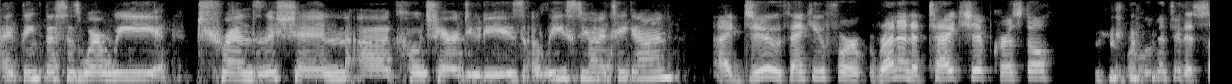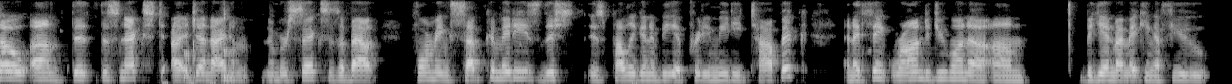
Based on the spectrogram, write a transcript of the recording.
I think this is where we transition uh, co-chair duties. Elise, do you want to take it on? I do. Thank you for running a tight ship, Crystal. We're moving through this. So um, th- this next uh, agenda item, number six, is about forming subcommittees. This is probably going to be a pretty meaty topic. And I think, Ron, did you want to um, begin by making a few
